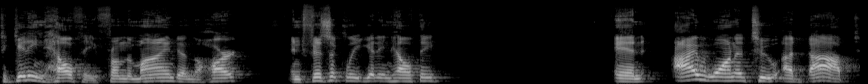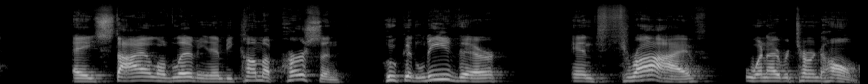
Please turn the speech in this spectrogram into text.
to getting healthy from the mind and the heart and physically getting healthy. And I wanted to adopt a style of living and become a person who could leave there and thrive when I returned home.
